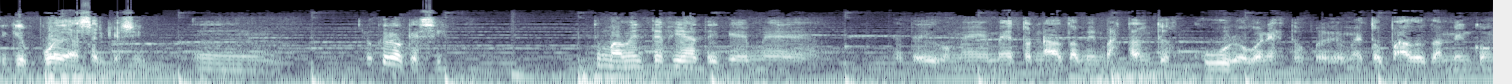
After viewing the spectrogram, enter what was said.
y que puede hacer que sí. Mm, yo creo que sí. Últimamente fíjate que me, te digo, me, he tornado también bastante oscuro con esto, porque me he topado también con,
